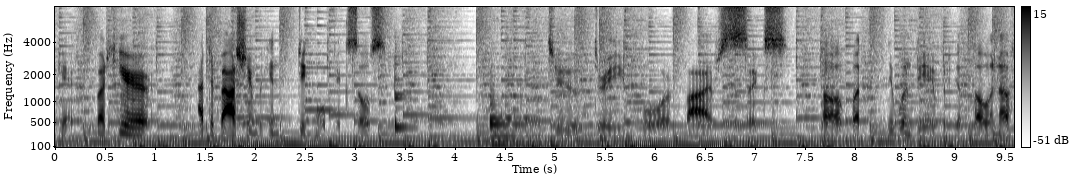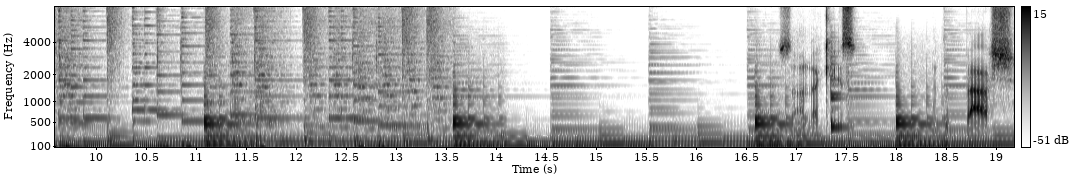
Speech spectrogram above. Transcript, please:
Okay, but here at the bashing we can dig more pixels. Two, three, four, five, six. Oh, but they wouldn't be able to get low enough. So in that case, at the bash.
